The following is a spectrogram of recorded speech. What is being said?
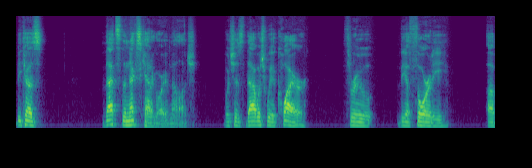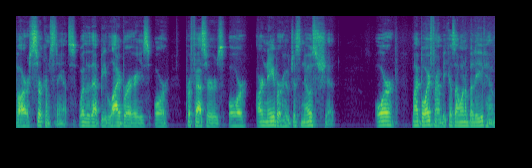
Because that's the next category of knowledge, which is that which we acquire through the authority of our circumstance, whether that be libraries or professors or our neighbor who just knows shit, or my boyfriend because I want to believe him,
